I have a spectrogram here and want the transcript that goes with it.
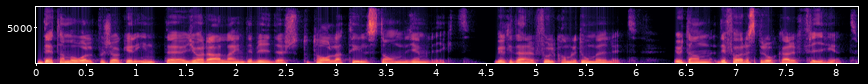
Detta mål försöker inte göra alla individers totala tillstånd jämlikt, vilket är fullkomligt omöjligt, utan det förespråkar frihet.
